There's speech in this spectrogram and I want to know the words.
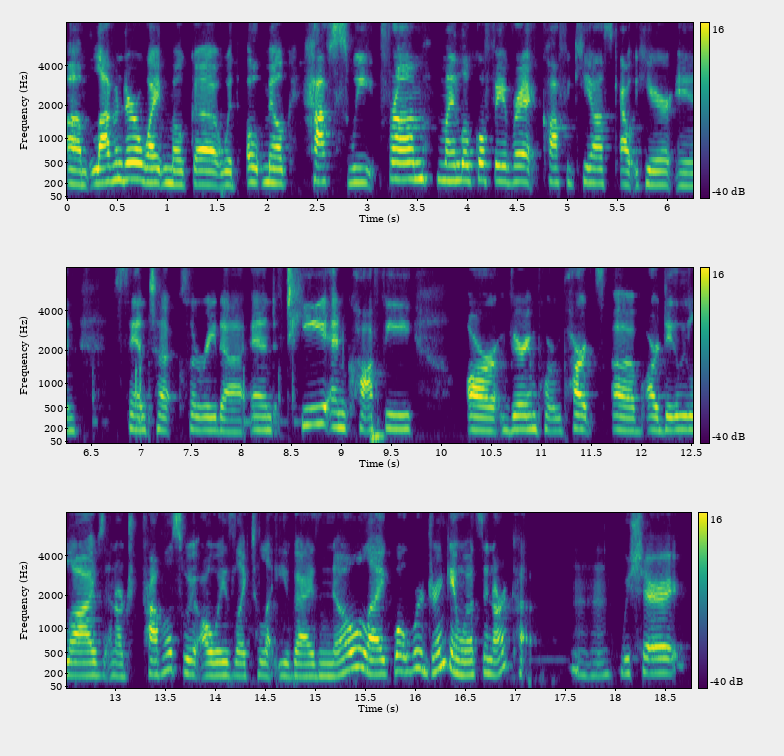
um, lavender white mocha with oat milk, half sweet from my local favorite coffee kiosk out here in Santa Clarita. And tea and coffee are very important parts of our daily lives and our travel. So we always like to let you guys know like what we're drinking, what's in our cup. Mm-hmm. We share it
